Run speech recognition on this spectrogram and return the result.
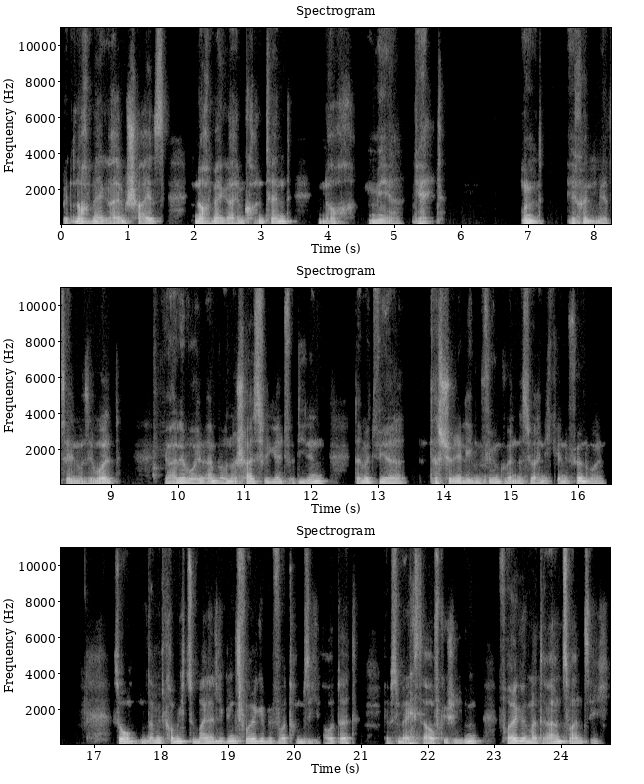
mit noch mehr geilem Scheiß, noch mehr geilem Content, noch mehr Geld. Und ihr könnt mir erzählen, was ihr wollt. Wir alle wollen einfach nur scheiß viel Geld verdienen, damit wir das schöne Leben führen können, das wir eigentlich gerne führen wollen. So, und damit komme ich zu meiner Lieblingsfolge, bevor Tom sich outet. Ich habe es mir extra aufgeschrieben. Folge Nummer 23.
